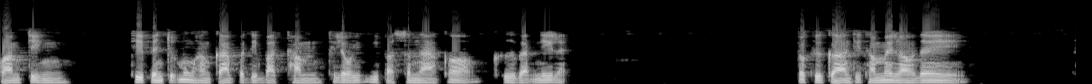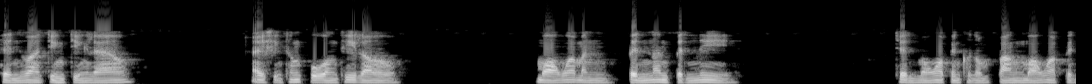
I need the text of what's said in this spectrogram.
ความจริงที่เป็นจุดมุ่งหวังการปฏิบัติธรรมที่เรียกว่าวิปัสสนาก็ คือแบบนี้แหละ ก็คือการที่ทำให้เราได้เห็นว่าจริง ๆแล้ว ไอ้สิ่งทั้งปวงที่เรามองว่ามันเป็นนั่นเป็นนี่ เช่นมองว่าเป็นขนมปัง มองว่าเป็น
